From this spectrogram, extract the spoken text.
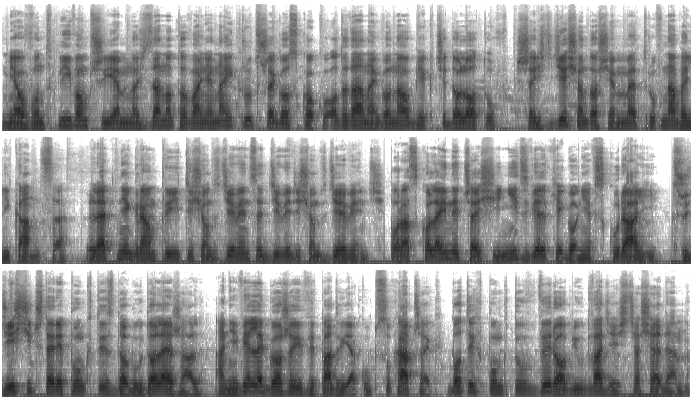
miał wątpliwą przyjemność zanotowania najkrótszego skoku oddanego na obiekcie do lotów 68 metrów na Welikance. Letnie Grand Prix 1999. Po raz kolejny Czesi nic wielkiego nie wskurali. 34 punkty zdobył Doleżal, a niewiele gorzej wypadł Jakub Suchaczek, bo tych punktów wyrobił 27.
